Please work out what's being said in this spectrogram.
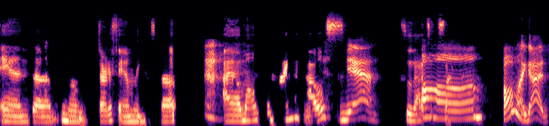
and um, you know, start a family and stuff. I am also buying a house. Yeah. So that's Oh my God.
